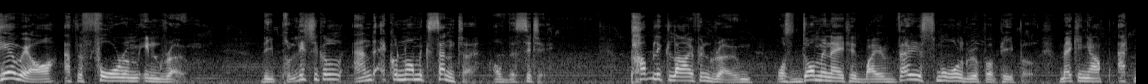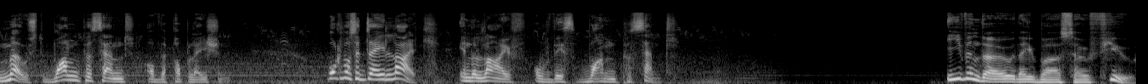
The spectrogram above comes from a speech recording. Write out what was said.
Here we are at the Forum in Rome, the political and economic center of the city. Public life in Rome was dominated by a very small group of people, making up at most 1% of the population. What was a day like in the life of this 1%? Even though they were so few,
